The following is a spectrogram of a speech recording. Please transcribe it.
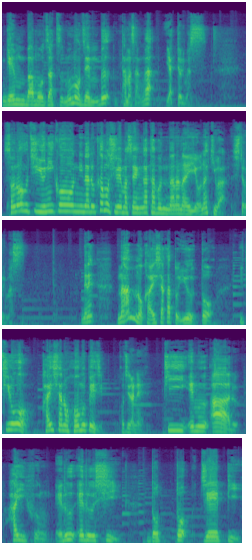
現場も雑務も全部タマさんがやっております。そのうちユニコーンになるかもしれませんが、多分ならないような気はしております。でね、何の会社かというと、一応会社のホームページ、こちらね、tmr-llc.jp っ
